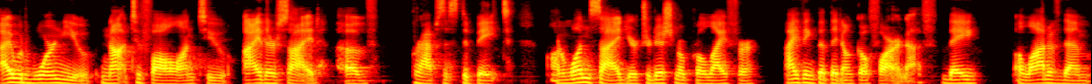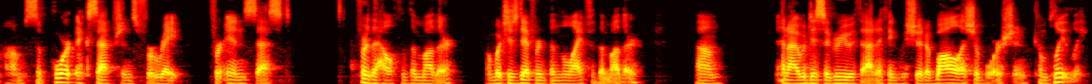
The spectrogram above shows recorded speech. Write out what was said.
I would warn you not to fall onto either side of perhaps this debate. On one side, your traditional pro lifer, I think that they don't go far enough. They, a lot of them, um, support exceptions for rape, for incest, for the health of the mother, which is different than the life of the mother. Um, and I would disagree with that. I think we should abolish abortion completely.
